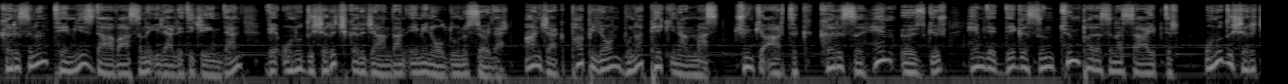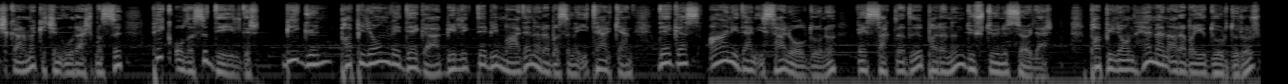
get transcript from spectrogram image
karısının temyiz davasını ilerleteceğinden ve onu dışarı çıkaracağından emin olduğunu söyler. Ancak Papillon buna pek inanmaz. Çünkü artık karısı hem özgür hem de Degas'ın tüm parasına sahiptir. Onu dışarı çıkarmak için uğraşması pek olası değildir. Bir gün Papillon ve Dega birlikte bir maden arabasını iterken Degas aniden ishal olduğunu ve sakladığı paranın düştüğünü söyler. Papillon hemen arabayı durdurur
